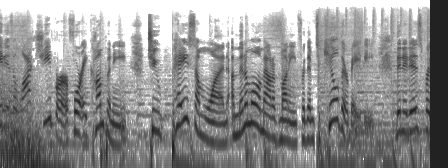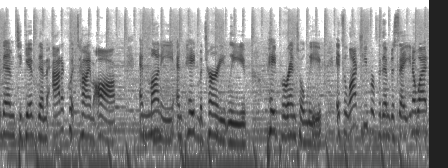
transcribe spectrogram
It is a lot cheaper for a company to pay someone a minimal amount of money for them to kill their baby than it is for them to give them adequate time off and money and paid maternity leave, paid parental leave. It's a lot cheaper for them to say, you know what,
